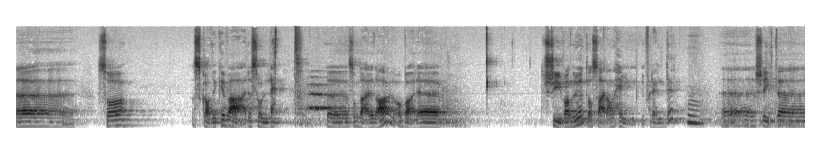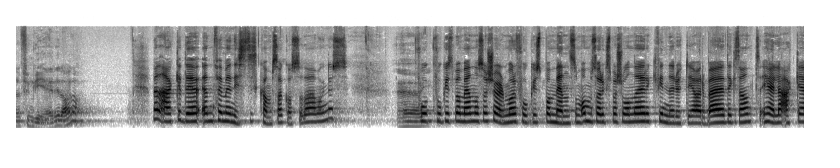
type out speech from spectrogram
eh, så skal det ikke være så lett eh, som det er i dag, å bare skyve han ut, og så er han helgeforelder. Mm. Eh, slik det fungerer i dag, da. Men er ikke det en feministisk kampsak også, da, Magnus? Eh, Fokus på menn, også selvmord. Fokus på menn som omsorgspersoner. Kvinner ute i arbeid. ikke sant? Hele, er, ikke,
